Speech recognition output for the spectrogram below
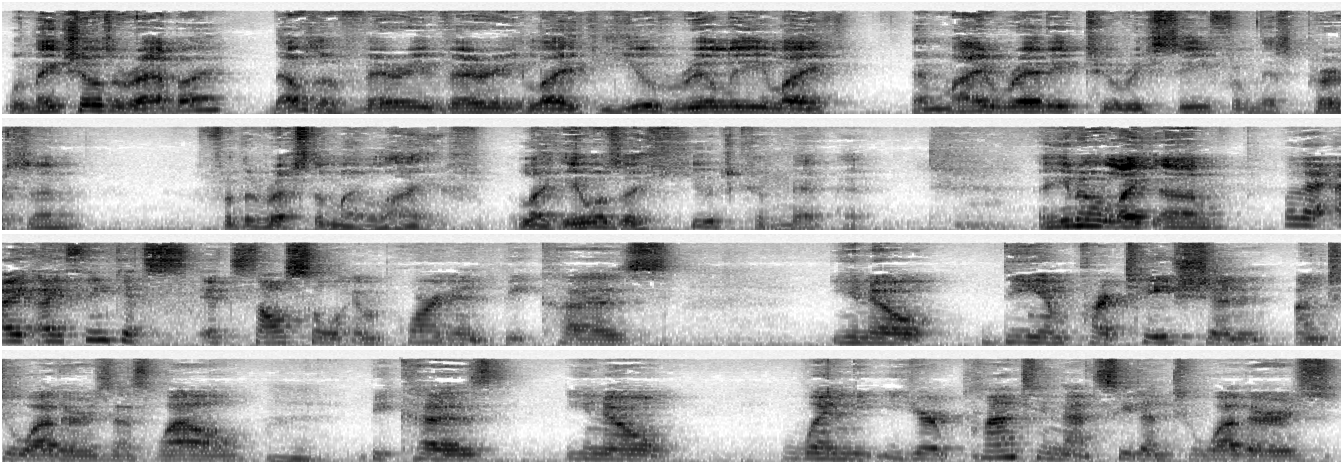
when they chose a rabbi, that was a very, very like you really like. Am I ready to receive from this person for the rest of my life? Like it was a huge commitment. And you know, like um, Well, I, I think it's it's also important because, you know, the impartation unto others as well. Because, you know, when you're planting that seed unto others,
